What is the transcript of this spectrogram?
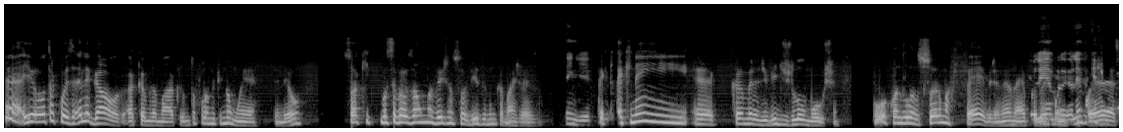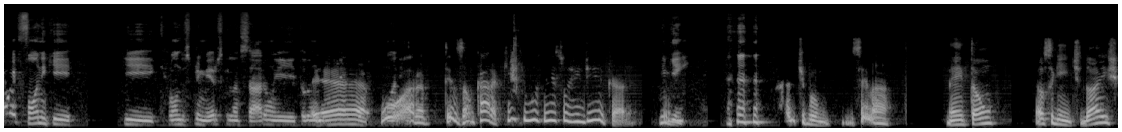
É, e outra coisa, é legal a câmera macro, não tô falando que não é, entendeu? Só que você vai usar uma vez na sua vida e nunca mais vai usar. Entendi. É, é que nem é, câmera de vídeo slow motion. Pô, quando lançou era uma febre, né? Na época eu lembro, eu lembro que era o iPhone que, que, que, foi um dos primeiros que lançaram e todo mundo. É, pô, era tesão. Cara, quem que usa isso hoje em dia, cara? Ninguém. tipo, sei lá. Né? Então, é o seguinte: das,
